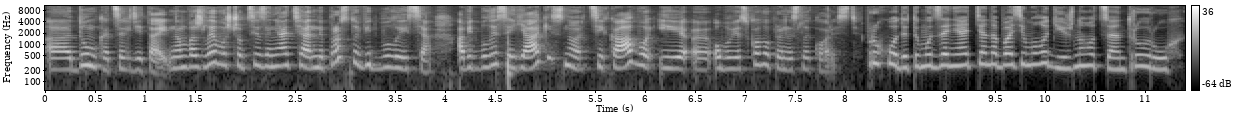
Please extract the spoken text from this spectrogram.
е, думка цих дітей. Нам важливо, щоб ці заняття не просто відбулися, а відбулися якісно, цікаво і е, обов'язково принесли користь. Проходитимуть заняття на базі молодіжного центру Рух.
